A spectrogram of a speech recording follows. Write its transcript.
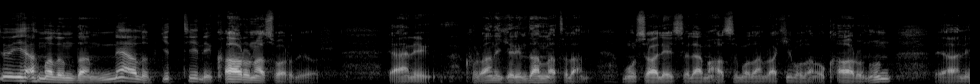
Dünya malından ne alıp gittiğini Karun'a sor diyor. Yani Kur'an-ı Kerim'de anlatılan Musa Aleyhisselam'a hasım olan, rakip olan o Karun'un yani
